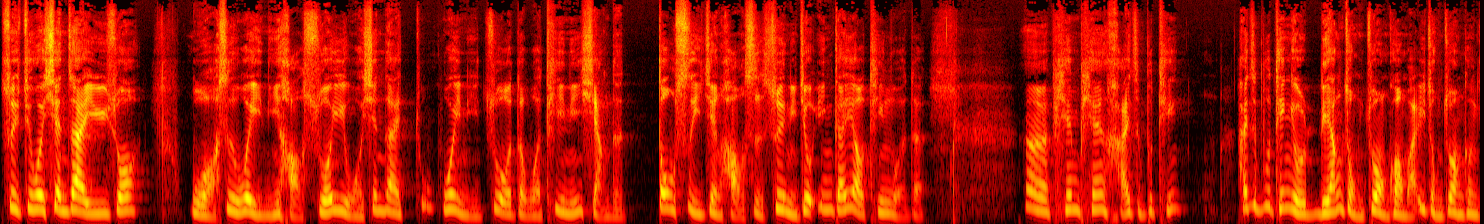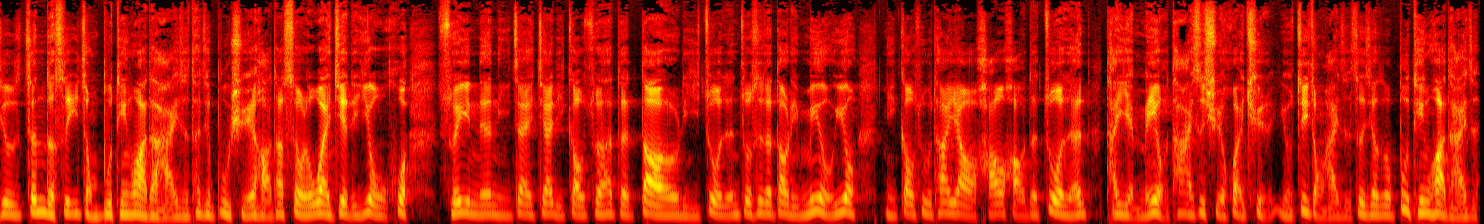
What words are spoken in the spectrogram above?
所以就会陷在于说。我是为你好，所以我现在为你做的，我替你想的，都是一件好事，所以你就应该要听我的。呃，偏偏孩子不听。孩子不听有两种状况吧，一种状况就是真的是一种不听话的孩子，他就不学好，他受了外界的诱惑，所以呢，你在家里告诉他的道理、做人做事的道理没有用，你告诉他要好好的做人，他也没有，他还是学坏去了。有这种孩子，这叫做不听话的孩子。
